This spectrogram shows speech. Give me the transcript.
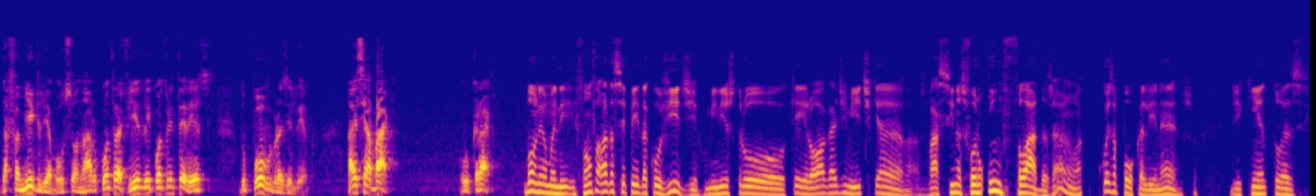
da família Bolsonaro contra a vida e contra o interesse do povo brasileiro. Aí se abaque, o craque. Bom, Neumann, vamos falar da CPI da Covid. O ministro Queiroga admite que as vacinas foram infladas. É uma coisa pouca ali, né? De 500,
